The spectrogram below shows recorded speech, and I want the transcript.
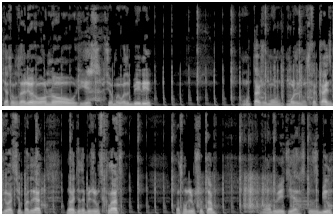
Сейчас он зарет. О, ну, есть. Все, мы его сбили. Ну, также мы можем скакать, сбивать все подряд. Давайте забежим в склад. Посмотрим, что там. Ну, вот видите, я сбил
